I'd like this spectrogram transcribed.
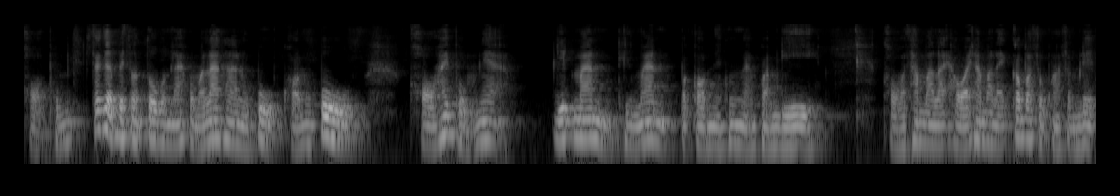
ขอผมถ้าเกิดเป็นส่วนตัวผมนะ ผมมาราธนาหลวงปู่ขอหลวงปู่ขอให้ผมเนี่ยยึดมั่นถือมั่นประกอบในคุณงามความดี ขอทำอะไรขอให้ทำอะไรก็ประสบความสำเร็จ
